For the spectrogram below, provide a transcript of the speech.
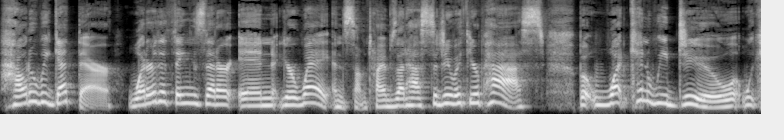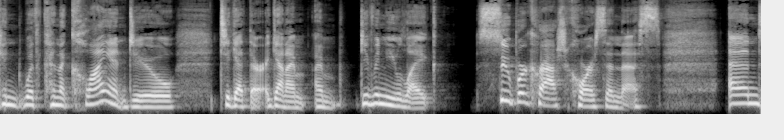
How do we get there? What are the things that are in your way? And sometimes that has to do with your past. But what can we do? What can what can the client do to get there? Again, I'm I'm giving you like super crash course in this. And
